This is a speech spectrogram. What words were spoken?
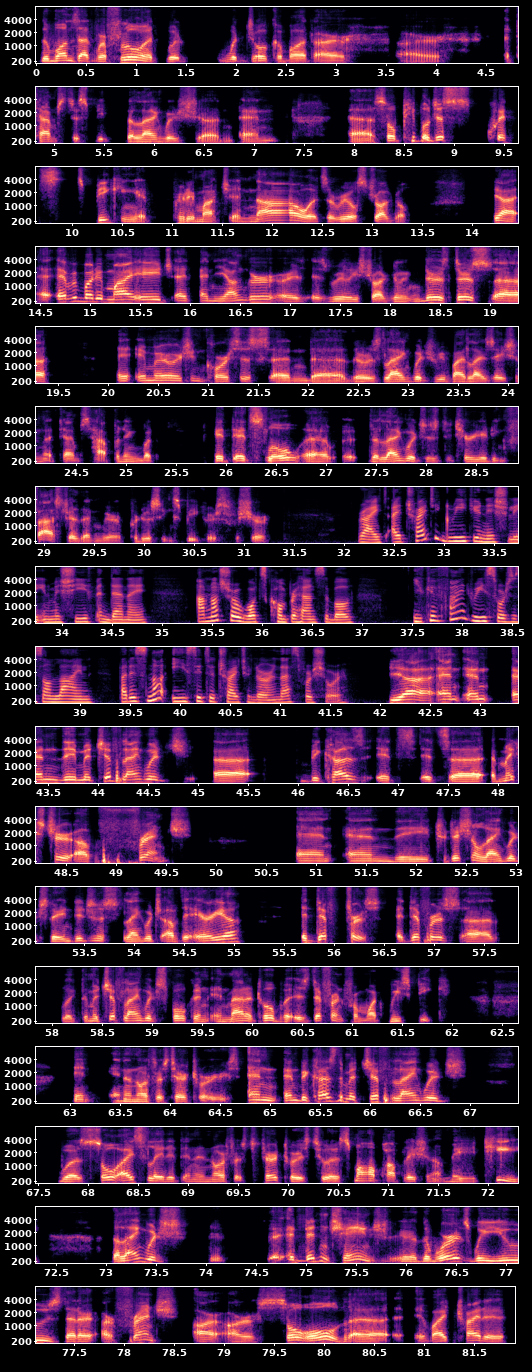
the ones that were fluent would would joke about our our attempts to speak the language, uh, and uh, so people just quit speaking it pretty much, and now it's a real struggle. Yeah, everybody my age and, and younger is, is, really struggling. There's there's uh, immersion courses and uh, there was language revitalization attempts happening, but it, it's slow. Uh, the language is deteriorating faster than we're producing speakers for sure. Right. I tried to greet you initially in Michif and Dene. I'm not sure what's comprehensible. You can find resources online, but it's not easy to try to learn, that's for sure. Yeah, and and and the Michif language, uh, because it's it's a, a, mixture of French and and the traditional language, the indigenous language of the area, it differs. It differs. Uh, like the Michif language spoken in Manitoba is different from what we speak in, in the Northwest Territories. And, and because the Michif language was so isolated in the Northwest Territories to a small population of Métis, the language it, didn't change. The words we use that are, are French are are so old. Uh, if I try to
